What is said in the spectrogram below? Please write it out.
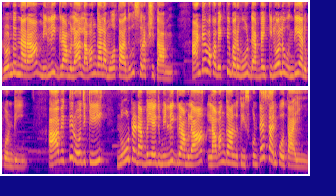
రెండున్నర మిల్లీగ్రాముల లవంగాల మోతాదు సురక్షితం. అంటే ఒక వ్యక్తి బరువు డెబ్బై కిలోలు ఉంది అనుకోండి. ఆ వ్యక్తి రోజుకి నూట డెబ్బై ఐదు మిల్లీగ్రాముల లవంగాలను తీసుకుంటే సరిపోతాయి.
